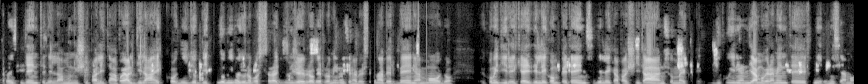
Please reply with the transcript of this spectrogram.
presidente della municipalità. Poi al di là, ecco, degli obiettivi o meno che uno possa raggiungere, però perlomeno sei una persona per bene, a modo, come dire, che hai delle competenze, delle capacità, insomma, ecco, di cui ne andiamo veramente fieri. Ne siamo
